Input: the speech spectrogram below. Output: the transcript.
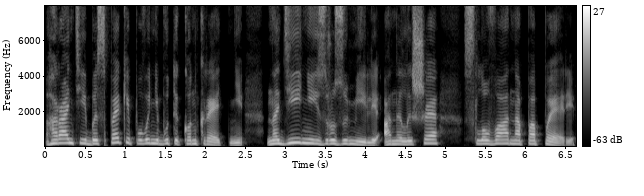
Гарантії безпеки повинні бути конкретні, надійні і зрозумілі, а не лише слова на папері.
